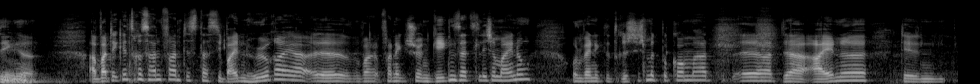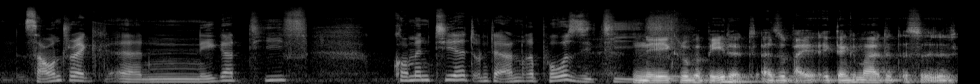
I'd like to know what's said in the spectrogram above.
Dinge. Aber was ich interessant fand, ist, dass die beiden Hörer ja, äh, fand ich schön gegensätzliche Meinung. Und wenn ich das richtig mitbekommen habe, äh, hat der eine den Soundtrack äh, negativ kommentiert und der andere positiv. Nee, ich glaube, betet. Also bei, ich denke mal, das ist, äh,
